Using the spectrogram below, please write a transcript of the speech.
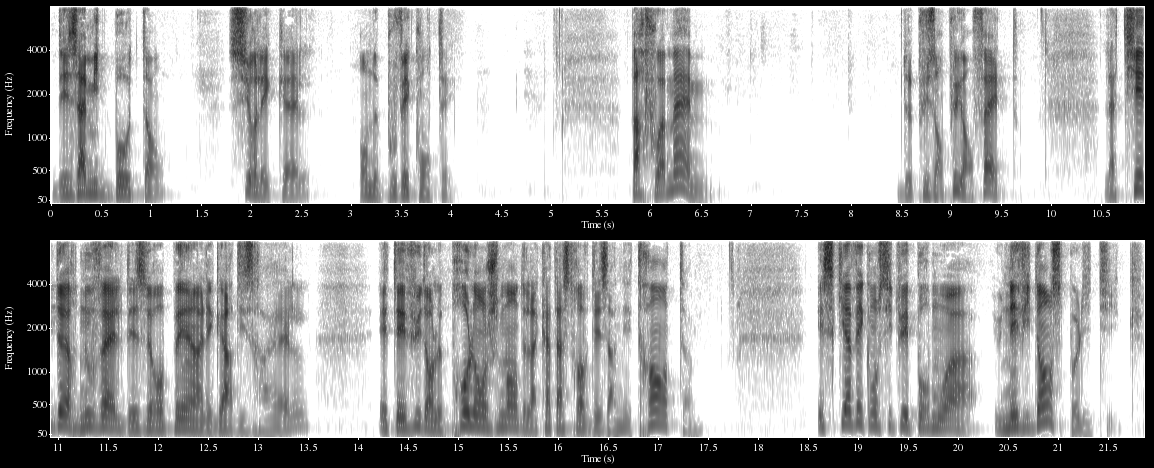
des amis de beau temps sur lesquels on ne pouvait compter. Parfois même, de plus en plus en fait, la tiédeur nouvelle des Européens à l'égard d'Israël était vue dans le prolongement de la catastrophe des années 30, et ce qui avait constitué pour moi une évidence politique,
